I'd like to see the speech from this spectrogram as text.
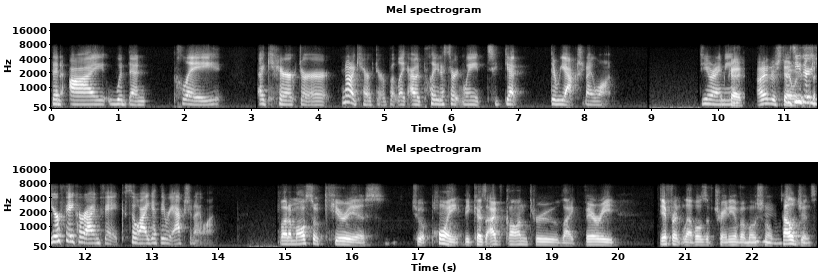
then I would then play a character, not a character, but like I would play it a certain way to get the reaction I want. Do you know what I mean? okay I understand. it's what you're either you're fake or I'm fake, so I get the reaction I want. But I'm also curious to a point because I've gone through like very different levels of training of emotional Mhm. intelligence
